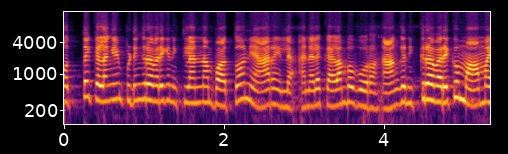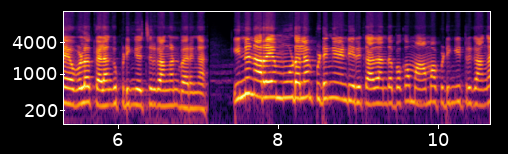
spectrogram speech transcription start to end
மொத்த கிழங்கையும் பிடுங்குற வரைக்கும் நிற்கலான்னு தான் பார்த்தோம். நேரம் இல்லை. அதனால் கிளம்ப போகிறோம் நாங்கள் நிற்கிற வரைக்கும் மாமா எவ்வளோ கிழங்கு பிடுங்கி வச்சுருக்காங்கன்னு பாருங்கள் இன்னும் நிறைய மூடெல்லாம் பிடுங்க வேண்டி இருக்காது அந்த பக்கம் மாமா பிடுங்கிட்டு இருக்காங்க.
